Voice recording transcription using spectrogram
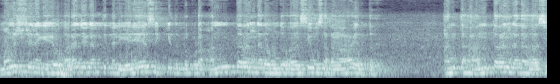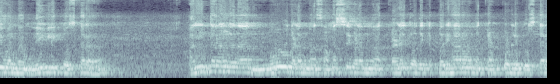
ಮನುಷ್ಯನಿಗೆ ಹೊರ ಜಗತ್ತಿನಲ್ಲಿ ಏನೇ ಸಿಕ್ಕಿದ್ರು ಕೂಡ ಅಂತರಂಗದ ಒಂದು ಹಸಿವು ಸದಾ ಇರ್ತದೆ. ಅಂತಹ ಅಂತರಂಗದ ಹಸಿವನ್ನು ನೀಗಲಿಕ್ಕೋಸ್ಕರ ಅಂತರಂಗದ ನೋವುಗಳನ್ನು, ಸಮಸ್ಯೆಗಳನ್ನು ಕಳೆದು ಅದಕ್ಕೆ ಪರಿಹಾರವನ್ನು ಕಂಡುಕೊಡ್ಲಿಕ್ಕೋಸ್ಕರ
